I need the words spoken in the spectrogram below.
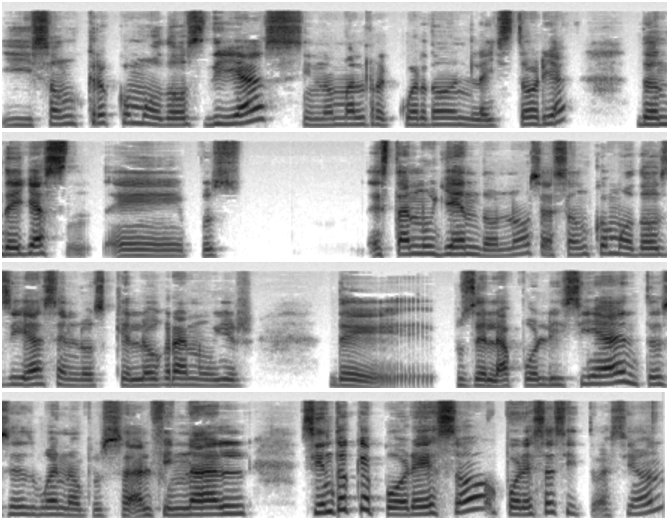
y son creo como dos días, si no mal recuerdo en la historia, donde ellas eh, pues están huyendo, ¿no? O sea, son como dos días en los que logran huir de, pues, de la policía. Entonces, bueno, pues al final siento que por eso, por esa situación,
